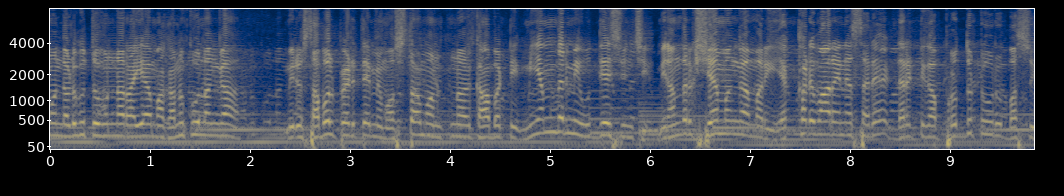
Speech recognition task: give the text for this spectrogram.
మంది అడుగుతూ ఉన్నారు అయ్యా మాకు అనుకూలంగా మీరు సభలు పెడితే మేము వస్తాము అంటున్నారు కాబట్టి మీ అందరిని ఉద్దేశించి మీరందరూ క్షేమంగా మరి ఎక్కడి వారైనా సరే డైరెక్ట్గా ప్రొద్దుటూరు బస్సు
